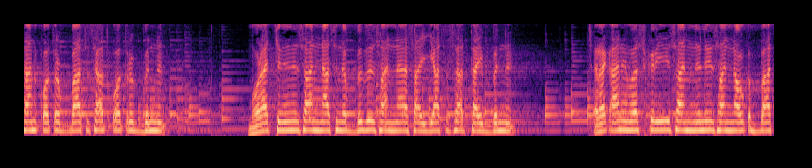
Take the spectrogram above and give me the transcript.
ሳንቆጥርባት ሳትቆጥርብን ሞራችንን ሳናስነብብ ሳናሳያት ሳታይብን ጨረቃን መስክሪ ሳንል ሳናውቅባት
